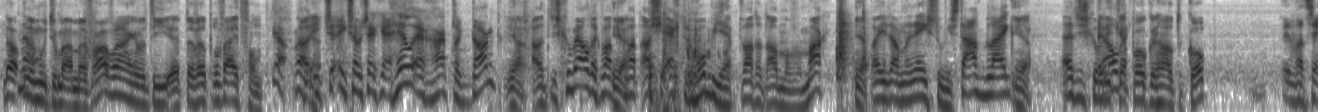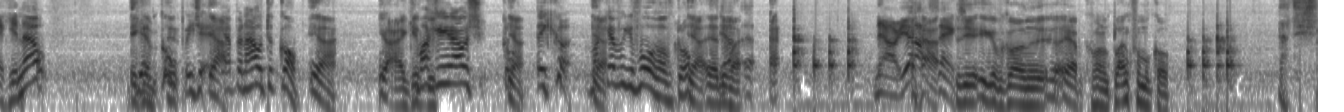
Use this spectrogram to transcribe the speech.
nou, Nou. dan moet je maar mijn vrouw vragen, want die heeft er veel profijt van. Ja, nou, Ik, ik zou zeggen, heel erg hartelijk dank. Ja. Nou, het is geweldig wat, wat als je echt een hobby hebt, wat het allemaal van mag. Ja. Waar je dan ineens toe in staat blijkt. Ja. Het is En ik geweldig. heb ook een houten kop. Wat zeg je nou? Ik je, heb, kop, je, hebt een houten kop. ja, ja, ik heb Mag dus- je nou eens... Ja. Ik, mag ik even je voorhoofd kloppen? Ja, ja, doe maar. eh, nou ja, zeg. dus ik heb gewoon, eh, ja, heb gewoon een plank voor mijn kop. Dat is,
